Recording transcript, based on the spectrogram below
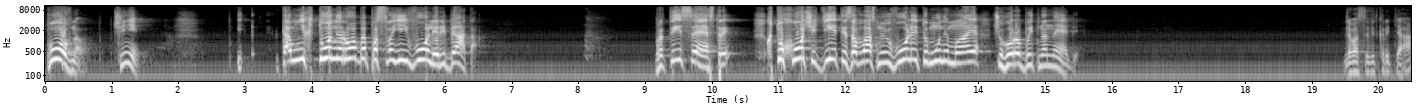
Повна. Чи ні? Там ніхто не робить по своїй волі, ребята. Брати і сестри, хто хоче діяти за власною волею, тому немає чого робити на небі. Для вас це відкриття.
